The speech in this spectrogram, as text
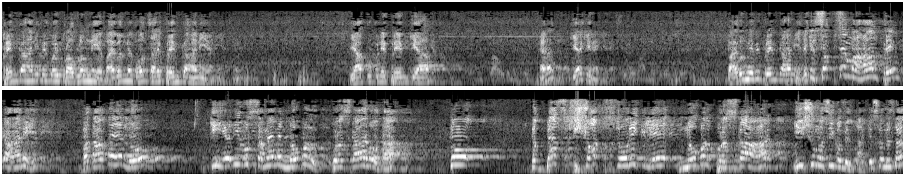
प्रेम कहानी में कोई प्रॉब्लम नहीं है। बाइबल में बहुत सारे प्रेम कहानी है। याकूब ने प्रेम किया। है ना? किया कि नहीं? बाइबल में भी प्रेम कहानी है। लेकिन सबसे महान प्रेम कहानी बताते हैं लोग कि यदि उस समय में नोबल पुरस्कार होता तो द बेस्ट शॉर्ट स्टोरी के लिए नोबल पुरस्कार यीशु मसीह को मिलता है। किसको मिलता है?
